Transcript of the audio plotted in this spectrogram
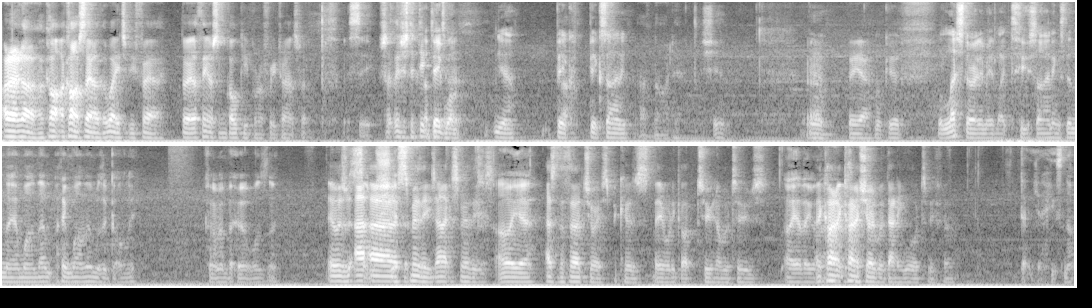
I don't know. I can't. I can't say either way. To be fair, but I think there's some goalkeeper on a free transfer. Let's see. So they're just A addicted. big to one. It. Yeah. Big, big signing. I have no idea. Shit. Yeah. But yeah, Not good. Well, Leicester only made like two signings, didn't they? And one of them, I think one of them was a goalie. Can't remember who it was though. It was uh, Some uh, shit. Smithies, Alex Smithies, Oh yeah. as the third choice because they already got two number twos. Oh yeah. They got It kind of kind of showed with Danny Ward, to be fair. Yeah, he's not.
